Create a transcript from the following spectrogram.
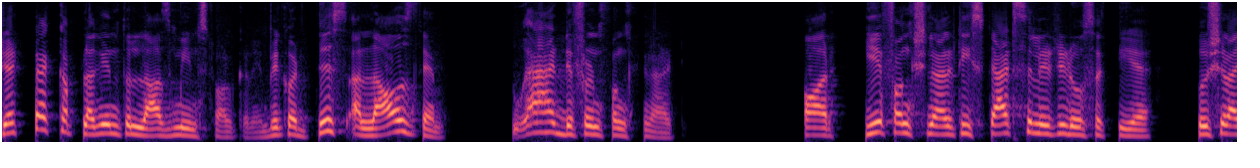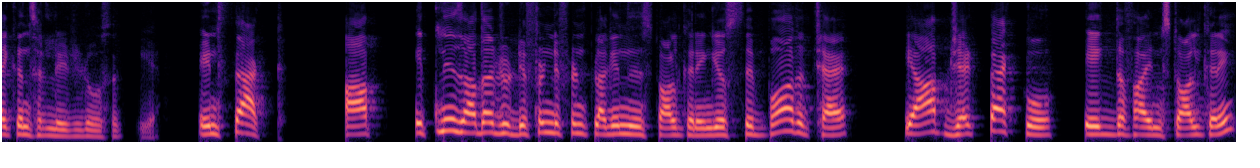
जेट पैक का प्लगइन तो लाजमी इंस्टॉल करें because this allows them to add different functionality और ये फंक्शनैलिटी स्टैट से रिलेटेड हो सकती है सोशल आइकन से रिलेटेड हो सकती है. इनफैक्ट आप इतने ज़्यादा जो डिफरेंट डिफरेंट प्लगइन इंस्टॉल करेंगे, उससे बहुत अच्छा है कि आप जेट पैक को एक दफ़ा इंस्टॉल करें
